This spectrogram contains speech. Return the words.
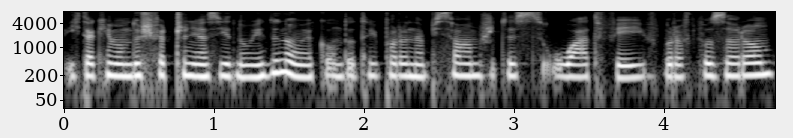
i takie mam doświadczenia z jedną jedyną, jaką do tej pory napisałam, że to jest łatwiej wbrew pozorom,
